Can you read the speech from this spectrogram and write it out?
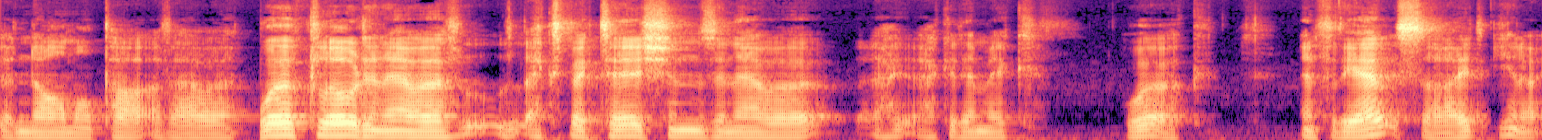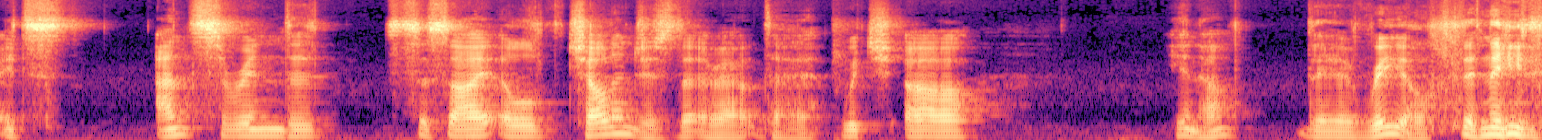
a normal part of our workload and our expectations and our academic work. And for the outside, you know, it's answering the societal challenges that are out there, which are, you know, they're real. They need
